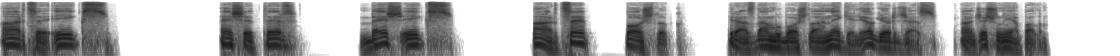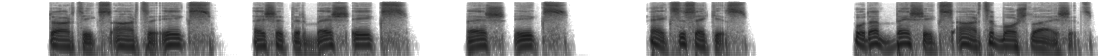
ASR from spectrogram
Artı x eşittir 5x artı boşluk. Birazdan bu boşluğa ne geliyor göreceğiz. Önce şunu yapalım. 4x artı x eşittir 5x, 5x eksi 8. Bu da 5x artı boşluğa eşit.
